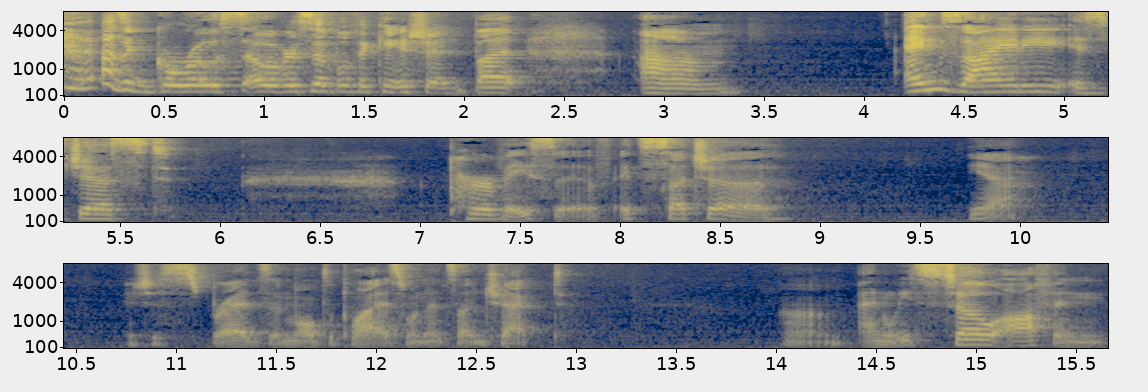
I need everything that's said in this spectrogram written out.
That's a gross oversimplification, but um, anxiety is just pervasive. It's such a, yeah, it just spreads and multiplies when it's unchecked. Um, and we so often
